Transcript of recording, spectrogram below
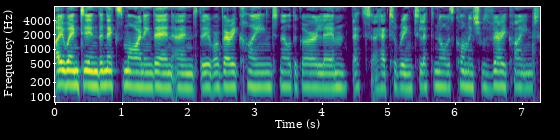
I went in the next morning then and they were very kind. Now the girl um, that I had to ring to let them know I was coming, she was very kind,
